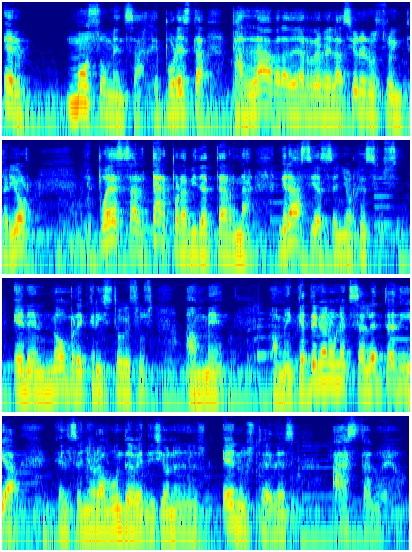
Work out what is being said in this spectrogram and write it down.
hermoso mensaje, por esta palabra de revelación en nuestro interior, que puedes saltar para vida eterna. Gracias, Señor Jesús, en el nombre de Cristo Jesús. Amén. Amén. Que tengan un excelente día. Que el Señor abunde bendiciones en ustedes. Hasta luego.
